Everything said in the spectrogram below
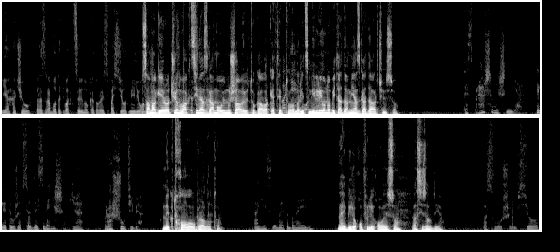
Я хочу разработать вакцину, которая спасет миллионы. სამაგერო ჩვენ ვაქცინას გამოვიმუშავებთო გავაკეთებთო რომელიც მილიონობით ადამიანს გადაარჩენსო Ты справишься? спрашиваешь меня? Или ты уже все для себя решил? Я прошу тебя. მეკთხოვა უბრალოთო. А если бы это была Эбби? Эбби რო ყოფილიყო ესო, რას იზავდია? Послушай, все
